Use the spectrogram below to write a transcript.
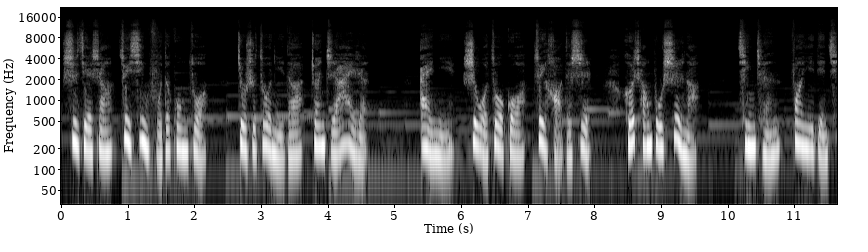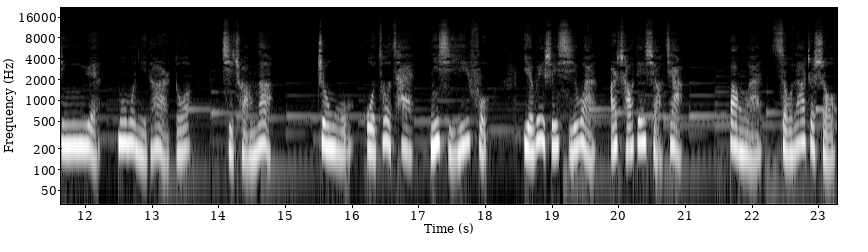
世界上最幸福的工作。就是做你的专职爱人，爱你是我做过最好的事，何尝不是呢？清晨放一点轻音乐，摸摸你的耳朵，起床了。中午我做菜，你洗衣服，也为谁洗碗而吵点小架。傍晚手拉着手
